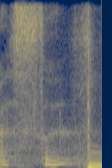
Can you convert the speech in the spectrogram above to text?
restless.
